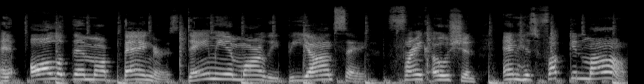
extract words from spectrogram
And all of them are bangers. Damian Marley, Beyonce, Frank Ocean, and his fucking mom.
